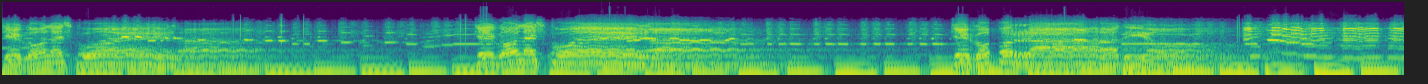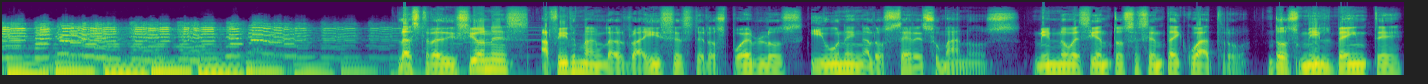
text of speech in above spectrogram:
Llegó la escuela, llegó la escuela, llegó por radio. Las tradiciones afirman las raíces de los pueblos y unen a los seres humanos. 1964, 2020,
